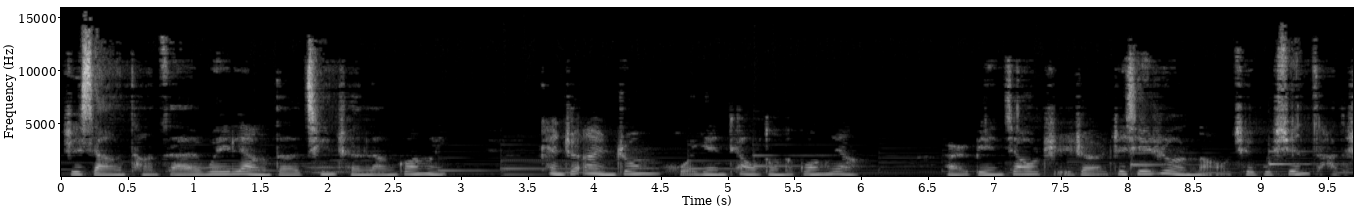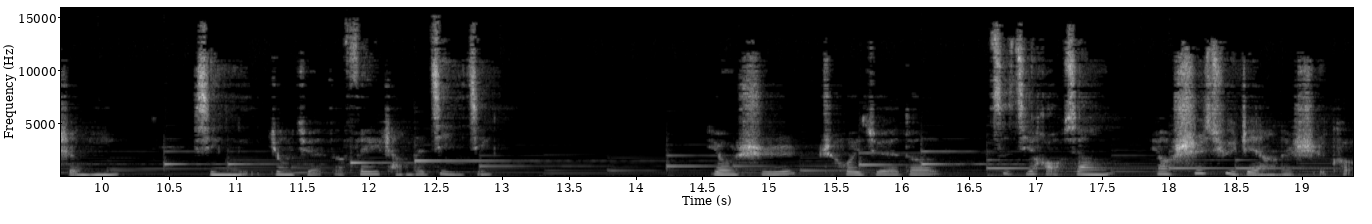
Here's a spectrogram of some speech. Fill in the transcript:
只想躺在微亮的清晨蓝光里，看着暗中火焰跳动的光亮，耳边交织着这些热闹却不喧杂的声音，心里就觉得非常的寂静。有时只会觉得自己好像要失去这样的时刻。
